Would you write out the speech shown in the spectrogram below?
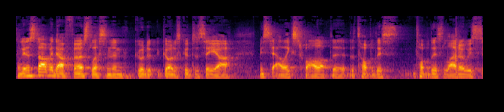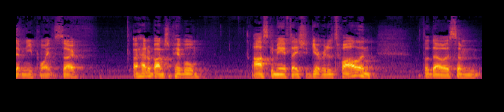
I'm going to start with our first lesson, and good God, it's good to see uh, Mr. Alex Twal up the, the top of this top of this ladder with seventy points. So I had a bunch of people asking me if they should get rid of Twal, and I thought there were some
